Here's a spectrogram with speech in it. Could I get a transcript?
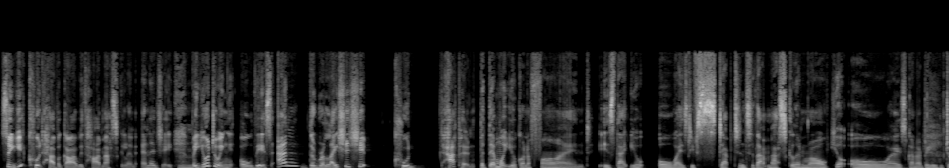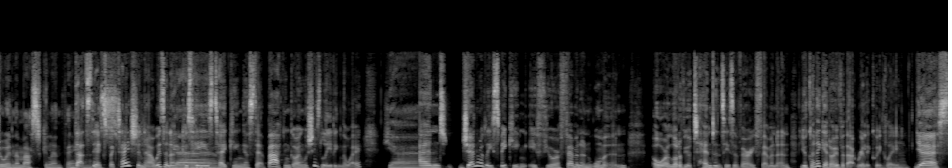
So you could have a guy with high masculine energy, but you're doing all this and the relationship could happen. But then what you're going to find is that you're always, you've stepped into that masculine role. You're always going to be doing the masculine thing. That's the expectation now, isn't it? Because Yeah. he's taking a step back and going, well, she's leading the way. Yeah. And generally speaking, if you're a feminine woman or a lot of your tendencies are very feminine, you're going to get over that really quickly. Mm. Yes,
